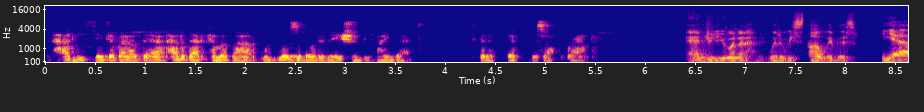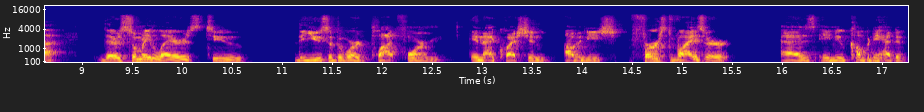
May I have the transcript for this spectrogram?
And how do you think about that? How did that come about? What was the motivation behind that to kind of get this off the ground? Andrew, you want to, where do we start with this? Yeah, there's so many layers to the use of the word platform in that question, Avanish. First, VIIZR as a new company had to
